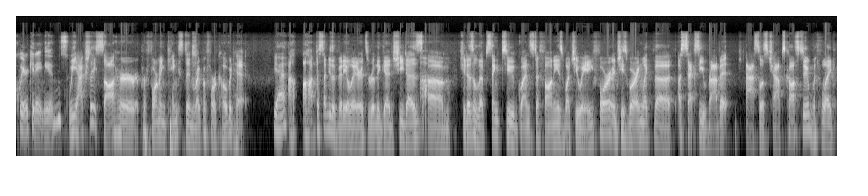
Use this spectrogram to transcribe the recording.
queer Canadians. We actually saw her performing Kingston right before COVID hit. Yeah. I'll, I'll have to send you the video later. It's really good. She does um she does a lip sync to Gwen Stefani's "What You Waiting For," and she's wearing like the a sexy rabbit assless chaps costume with like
